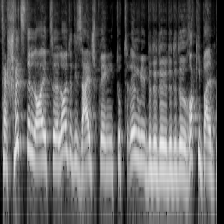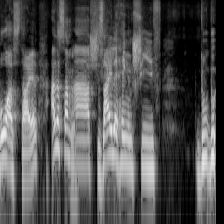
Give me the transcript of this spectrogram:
Verschwitzte Leute, Leute, die Seil springen, irgendwie Rocky Balboa-Style. Alles am Arsch, Seile hängen schief. Du, du,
